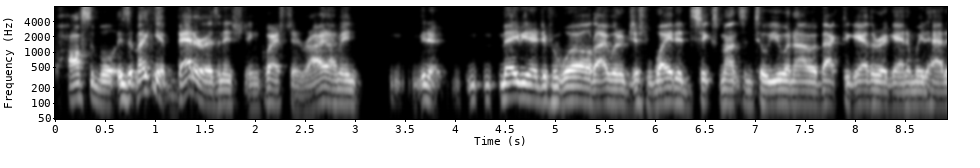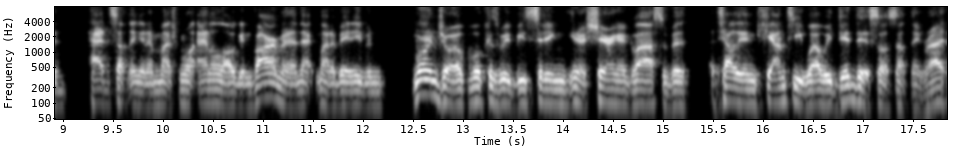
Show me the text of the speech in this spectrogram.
possible. Is it making it better is an interesting question right? I mean you know, maybe in a different world, I would have just waited six months until you and I were back together again, and we'd had had something in a much more analog environment, and that might have been even more enjoyable because we'd be sitting, you know, sharing a glass of a Italian Chianti while we did this or something, right?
